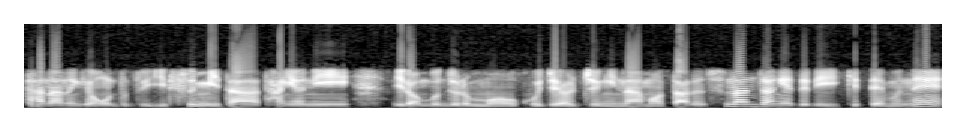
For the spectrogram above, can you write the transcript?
타나는 경우들도 있습니다. 당연히 이런 분들은 뭐 고지혈증이나 뭐 다른 순환 장애들이 있기 때문에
